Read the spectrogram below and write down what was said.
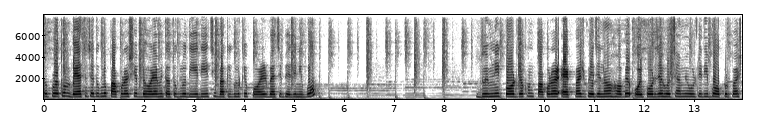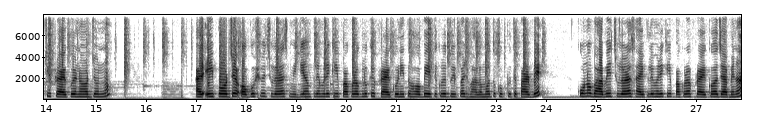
তো প্রথম ব্যাচে যতগুলো পাকোড়া শেপ ধরে আমি ততগুলো দিয়ে দিয়েছি, বাকিগুলোকে পরের ব্যাচে ভেজে নিব। দুই মিনিট পর যখন পাকোড়ার এক পাশ ভেজে নেওয়া হবে, ওই পর্যায়ে হচ্ছে আমি উল্টে দিব অপর পাশটি ফ্রাই করে নেওয়ার জন্য। আর এই পর্যায়ে অবশ্যই চুলারাস মিডিয়াম ফ্লেমে রেখে পাকোড়াগুলোকে ফ্রাই করে নিতে হবে, এতে করে দুই পাশ ভালো মতো কুক পারবে। কোনোভাবেই চুলারাস হাই ফ্লেমে রেখে পাকোড়া ফ্রাই করা যাবে না।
